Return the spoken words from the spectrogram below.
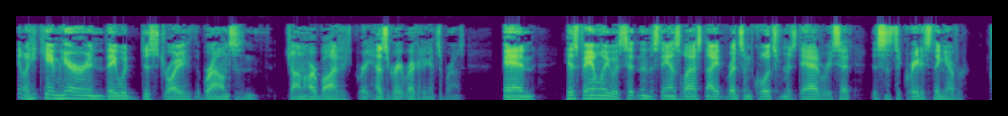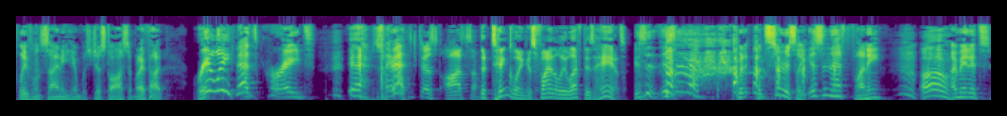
you know, he came here and they would destroy the Browns. And John Harbaugh has a great, has a great record against the Browns. And his family was sitting in the stands last night, read some quotes from his dad where he said, This is the greatest thing ever. Cleveland signing him was just awesome. And I thought, Really? That's great. Yeah, That's just awesome. the tingling has finally left his hands. Isn't isn't that? but but seriously, isn't that funny? Oh, I mean, it's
